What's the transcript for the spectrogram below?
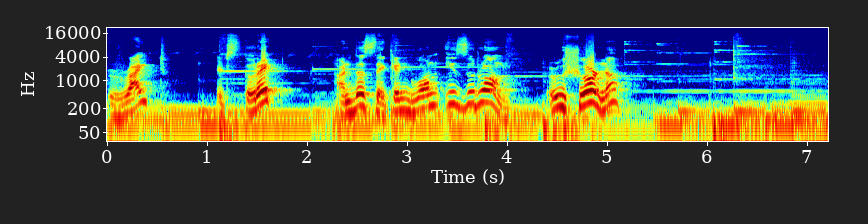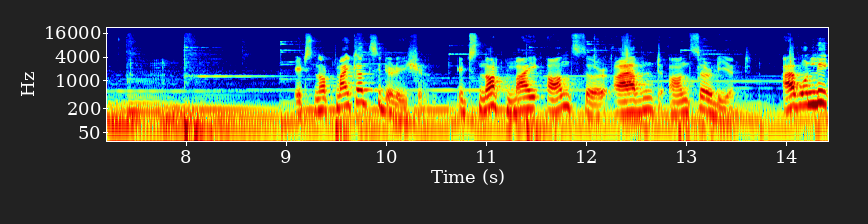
right, it's correct, and the second one is wrong. Are you sure now? It's not my consideration. It's not my answer. I haven't answered yet. I've only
